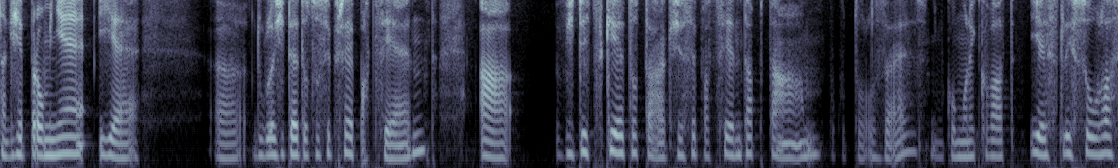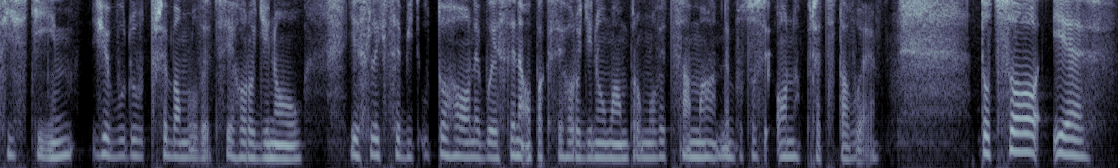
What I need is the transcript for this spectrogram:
Takže pro mě je uh, důležité to, co si přeje pacient a vždycky je to tak, že se pacienta ptám, pokud to lze s ním komunikovat, jestli souhlasí s tím, že budu třeba mluvit s jeho rodinou, jestli chce být u toho, nebo jestli naopak s jeho rodinou mám promluvit sama, nebo co si on představuje. To, co je v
